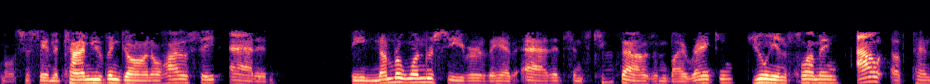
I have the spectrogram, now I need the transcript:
well, let's just say in the time you've been gone, Ohio State added the number one receiver they have added since 2000 by ranking Julian Fleming out of Penn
